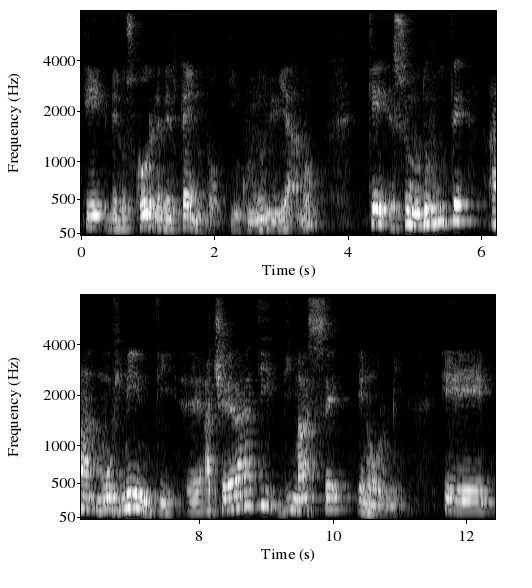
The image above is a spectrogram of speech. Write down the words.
e dello scorrere del tempo in cui noi viviamo, che sono dovute a movimenti eh, accelerati di masse enormi. E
